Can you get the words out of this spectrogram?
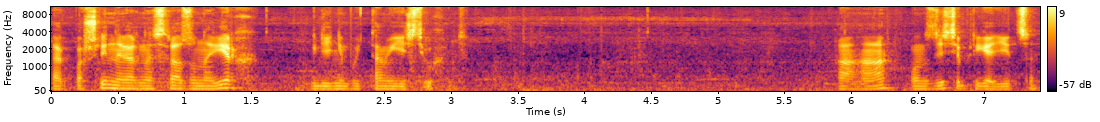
Так, пошли, наверное, сразу наверх. Где-нибудь там есть выход. Ага, он здесь и пригодится.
